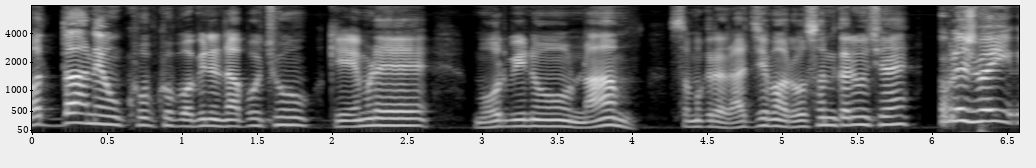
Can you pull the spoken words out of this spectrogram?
બધાને હું ખૂબ ખૂબ અભિનંદન આપું છું કે એમણે મોરબીનું નામ સમગ્ર રાજ્યમાં રોશન કર્યું છે. કમલેશભાઈ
